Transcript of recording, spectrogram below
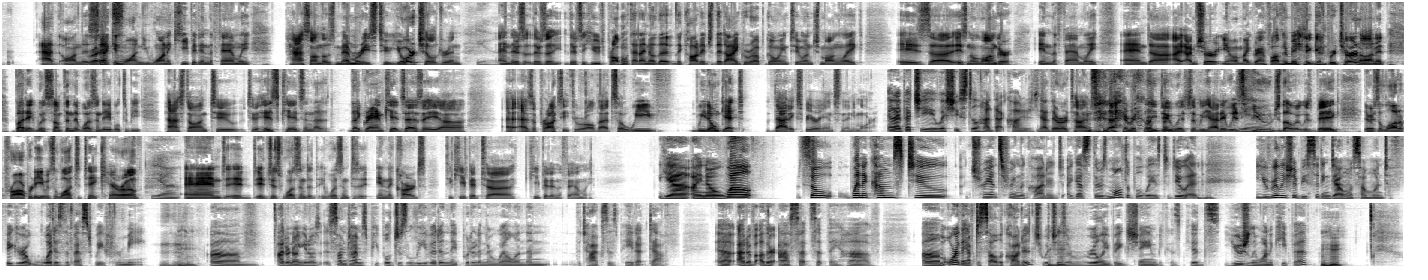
add on the Right. second one. You want to keep it in the family, pass on those memories to your children, and there's a, there's a there's a huge problem with that. I know the the cottage that I grew up going to on Chemong Lake is uh, is no longer in the family, and uh, I, I'm sure you know my grandfather made a good return on it, but it was something that wasn't able to be passed on to to his kids and the the grandkids as a uh, as a proxy through all that. So we've we don't get that experience anymore. And I bet you you wish you still had that cottage. Yeah, there are times that I really do wish that we had. It was Yeah. huge though. It was big. There was a lot of property. It was a lot to take care of. Yeah. And it it just wasn't it wasn't in the cards to keep it uh, keep it in the family. Yeah, I know. Well, so when it comes to transferring the cottage, I guess there's multiple ways to do it. You really should be sitting down with someone to figure out what is the best way for me. Um, I don't know. You know, sometimes people just leave it and they put it in their will, and then the tax is paid at death uh, out of other assets that they have. Um, or they have to sell the cottage, which is a really big shame because kids usually want to keep it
